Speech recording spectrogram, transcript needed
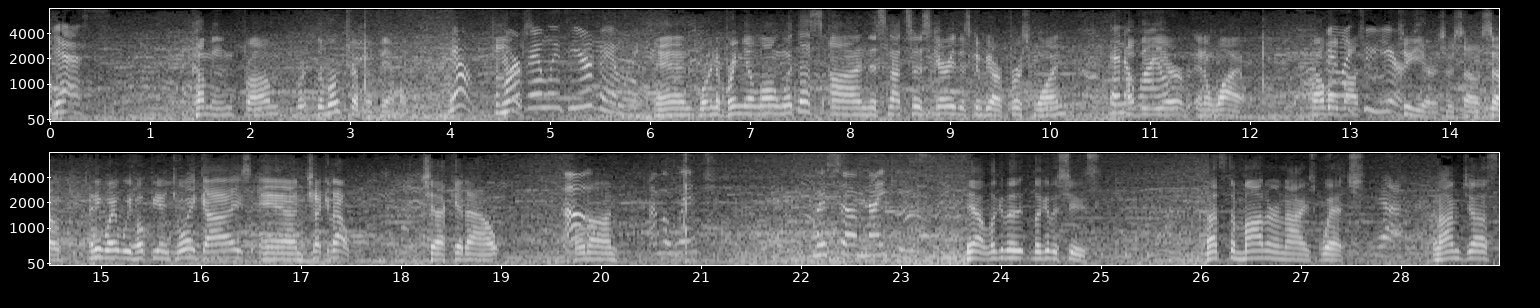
Yes. coming from the road tripping family. Yeah, from our family to your family. And we're gonna bring you along with us on this Not So Scary. This is gonna be our first one In a of while. the year in a while. Probably like about two years. two years or so. So anyway, we hope you enjoy guys and check it out. Check it out. Hold Oh, on. I'm a witch with some Nikes. Yeah, look at the look at the shoes. That's the modernized witch. Yeah. And I'm just,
